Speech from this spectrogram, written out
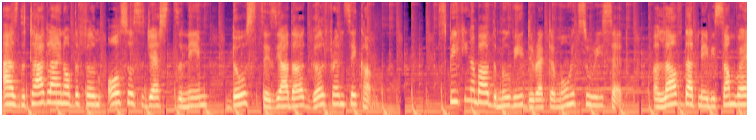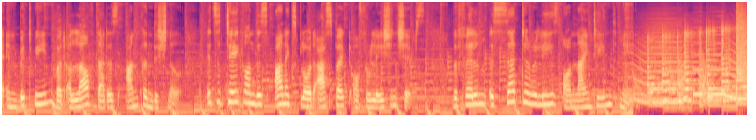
as the tagline of the film also suggests the name Dost Se Zyada Girlfriend Se Kam. Speaking about the movie, director Mohit Suri said, a love that may be somewhere in between, but a love that is unconditional. It's a take on this unexplored aspect of relationships. The film is set to release on 19th May.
